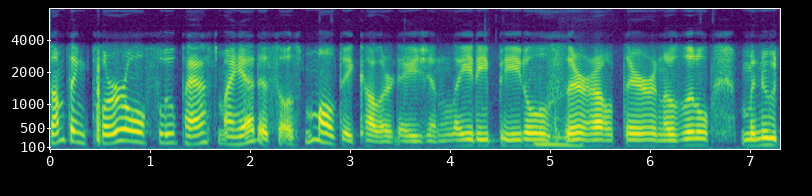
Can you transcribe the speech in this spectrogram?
something plural flew past my head. It's those multicolored Asian lady beetles. Mm-hmm. They're out there, and those little minute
